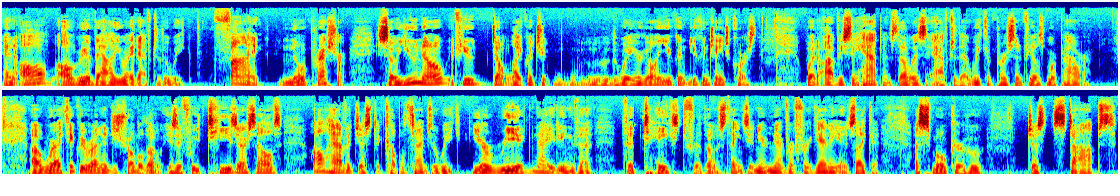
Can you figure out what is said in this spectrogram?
And I'll, I'll reevaluate after the week. Fine, no pressure. So you know if you don't like what you, the way you're going, you can you can change course. What obviously happens though is after that week, a person feels more power. Uh, where I think we run into trouble though is if we tease ourselves. I'll have it just a couple times a week. You're reigniting the the taste for those things, and you're never forgetting it. It's like a, a smoker who just stops.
